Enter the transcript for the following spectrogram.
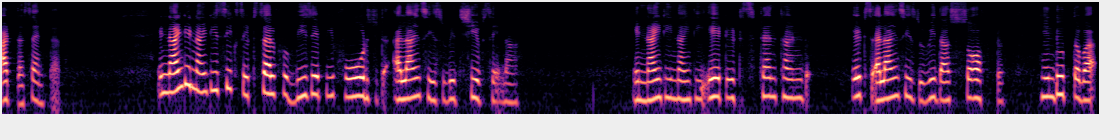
at the center. In 1996 itself, BJP forged alliances with Shiv Sena. In 1998, it strengthened its alliances with a soft Hindutva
